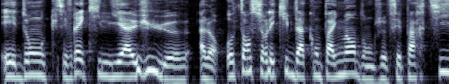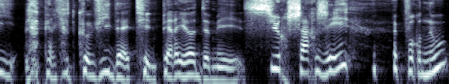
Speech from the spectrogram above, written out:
Et donc, c'est vrai qu'il y a eu, euh, alors autant sur l'équipe d'accompagnement dont je fais partie, la période Covid a été une période mais surchargée pour nous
